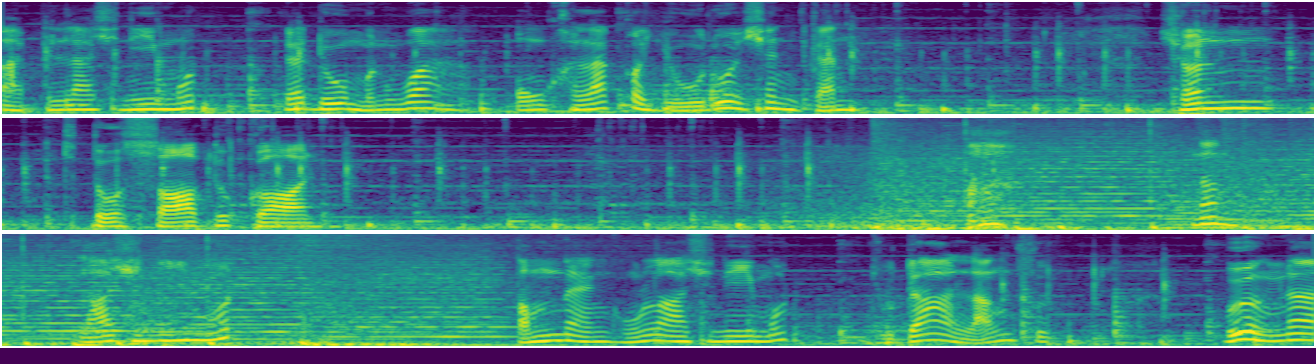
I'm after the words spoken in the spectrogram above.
อาจเป็นราชินีมด และดูเหมือนว่าองคลักษ์ก็อยู่ด้วยเช่นกัน ฉันจะตรวจสอบดูก่อนอะนั่น ราชินีมด ตำแหน่งของราชินีมดอยู่ด้านหลังสุด เบื้องหน้า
